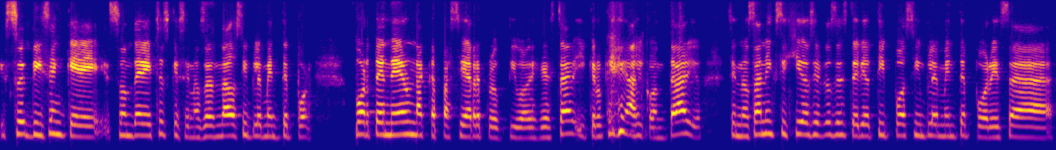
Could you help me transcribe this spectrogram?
eh, dicen que son derechos que se nos han dado simplemente por, por tener una capacidad reproductiva de gestar. Y creo que al contrario, se nos han exigido ciertos estereotipos simplemente por esa,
